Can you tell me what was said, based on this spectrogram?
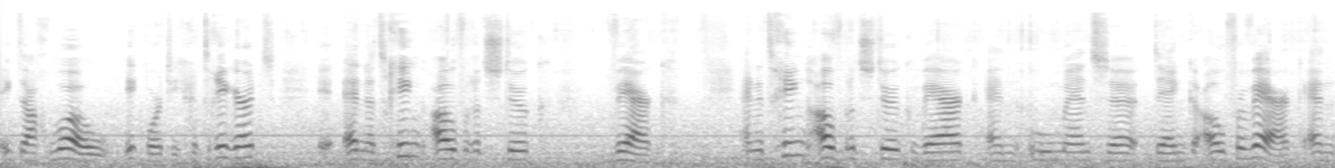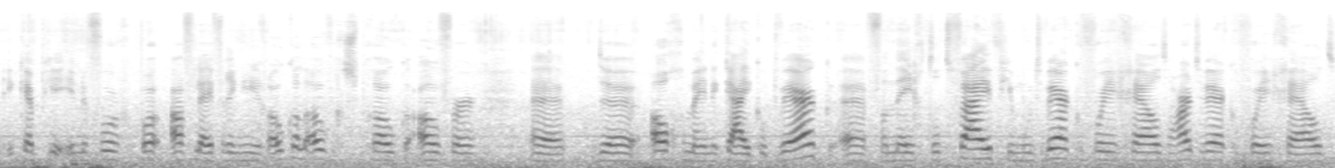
Ik dacht, wow, ik word hier getriggerd. En het ging over het stuk werk. En het ging over het stuk werk en hoe mensen denken over werk. En ik heb je in de vorige aflevering hier ook al over gesproken. Over uh, de algemene kijk op werk. Uh, van 9 tot 5. Je moet werken voor je geld, hard werken voor je geld.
